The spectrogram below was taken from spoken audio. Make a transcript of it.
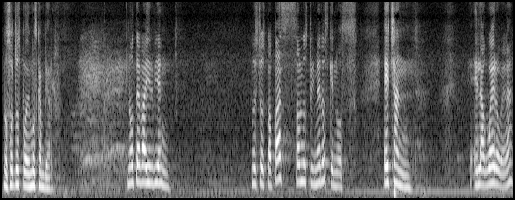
Nosotros podemos cambiarlo. No te va a ir bien. Nuestros papás son los primeros que nos echan el agüero, ¿verdad?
